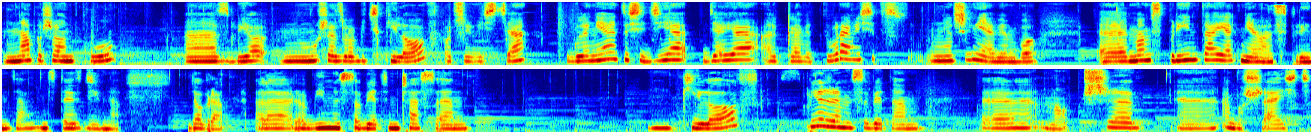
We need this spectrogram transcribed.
na początku zbio- muszę zrobić kill off, oczywiście. W ogóle nie wiem, co się dzieje, dzieje ale klawiatura mi się... Znaczy nie wiem, bo e, mam sprinta, jak nie mam sprinta, więc to jest dziwne. Dobra, ale robimy sobie tymczasem kill off. Zbierzemy sobie tam e, no trzy e, albo sześć,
